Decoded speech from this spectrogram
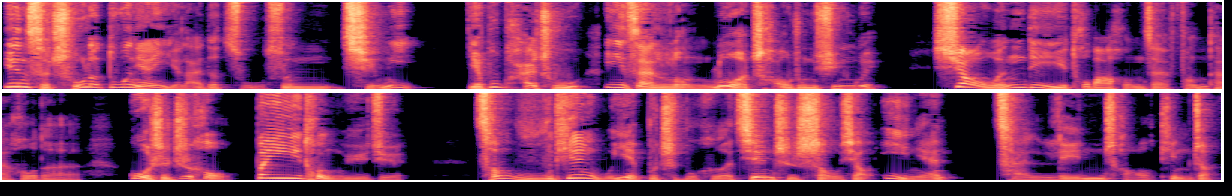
因此，除了多年以来的祖孙情谊，也不排除意在笼络朝中勋贵。孝文帝拓跋宏在冯太后的。过世之后，悲痛欲绝，曾五天五夜不吃不喝，坚持守孝一年，才临朝听政。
